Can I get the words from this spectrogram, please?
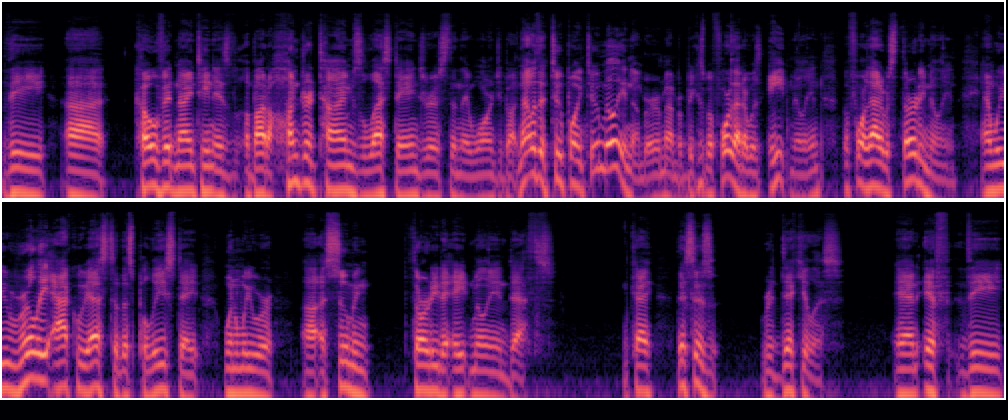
the uh, COVID 19 is about 100 times less dangerous than they warned you about. And that was a 2.2 million number, remember, because before that it was 8 million. Before that it was 30 million. And we really acquiesced to this police state when we were uh, assuming 30 to 8 million deaths. Okay? This is ridiculous. And if the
